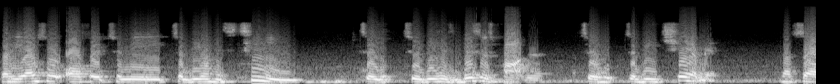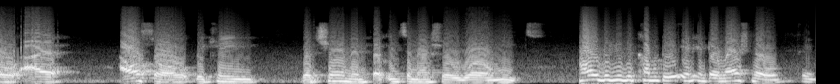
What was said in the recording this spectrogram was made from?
but he also offered to me to be on his team, to to be his business partner, to to be chairman. So I also became the chairman for International World Meet. How did you become to an international thing?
